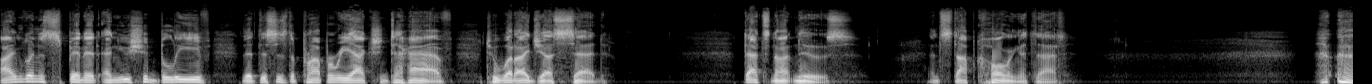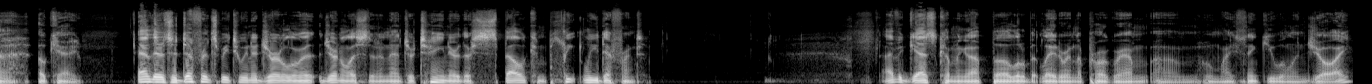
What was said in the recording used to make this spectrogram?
I'm going to spin it and you should believe that this is the proper reaction to have to what I just said. That's not news. And stop calling it that. okay. And there's a difference between a journal- journalist and an entertainer. They're spelled completely different. I have a guest coming up a little bit later in the program um, whom I think you will enjoy.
